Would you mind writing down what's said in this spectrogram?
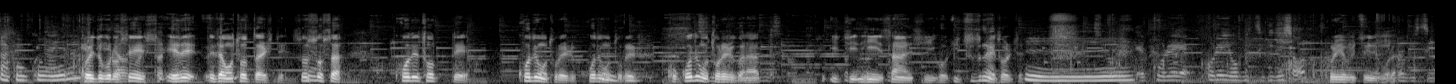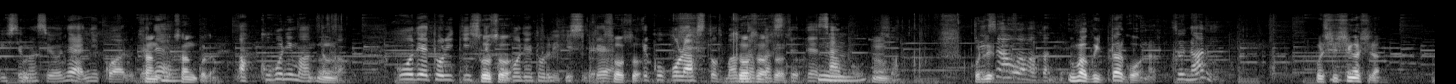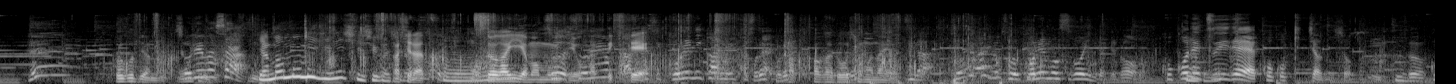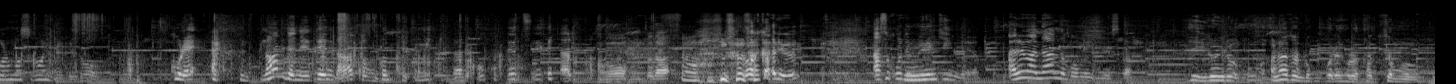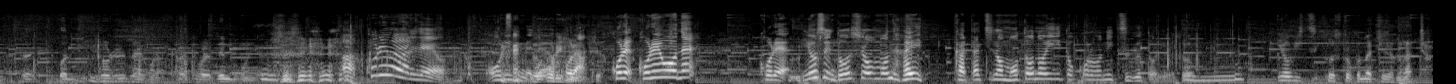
あここね。こういうところを整理して枝枝も取ったりして。そうするとさここで取ってここでも取れるここでも取れるここでも取れるかなって。12345つぐらい取れちゃう。へええこれこれ呼び継ぎでしょ？これ呼び継ぎねほら。呼び継ぎしてますよね。二個あるで3ね個三個だ。あここにもあったか、うん。ここで取り消してそうそう。ここで取り消して。そうそう。でここラスト真ん中捨ててうん三本。でしょ、これで計算は分かんない。うまくいったらこうなる。それ何？これ獅子頭。こういうことやるのそれはさ山もみじに獅子あちら頭元がいい山もみじを買ってきてこれに関連してこれこれ葉っぱがどうしようもないやつ。ここれもすごいんだけどここで継いでここ切っちゃうんでしょ、うんこれもすごいんだけどこれ なんで寝てんだと思って見たらここで継いである。おお本当だ。わかる？あそこで植え切んだよ。あれは何のもみじですか？えいろいろあなたのとここれほら買ってものこれいろいろだよほらこうやってほら全部ここにある。あこれはあれだよ。織姫だ よ。ほらこれこれをねこれ要するにどうしようもない形の元のいいところに継ぐという呼び継ぎ。そうするとこんな小さくなっちゃう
